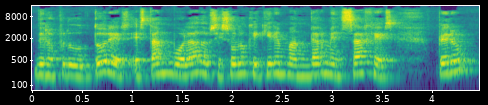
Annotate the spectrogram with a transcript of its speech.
de los productores están volados y son los que quieren mandar mensajes, pero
